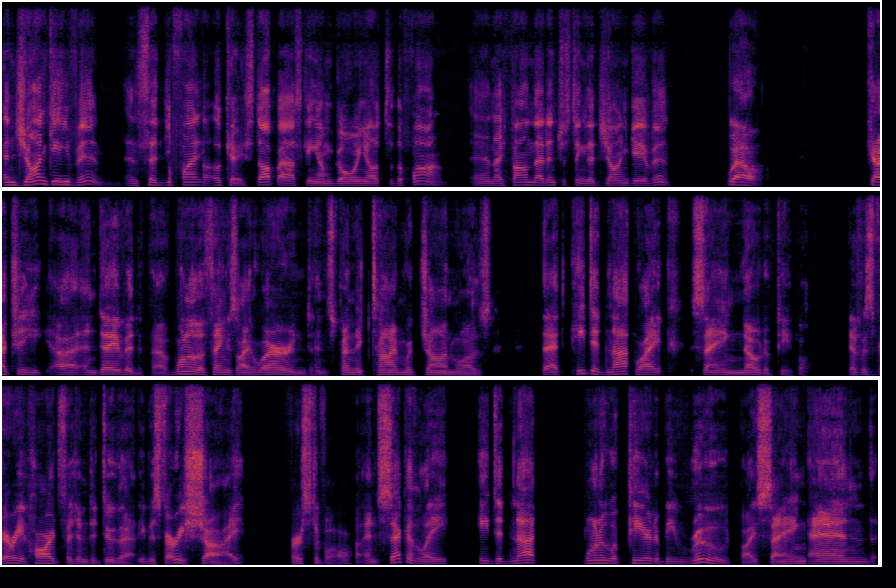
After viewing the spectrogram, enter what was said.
And John gave in and said, You find, okay, stop asking. I'm going out to the farm. And I found that interesting that John gave in. Well, Chachi uh, and David, uh, one of the things I learned in spending time with John was that he did not like saying no to people. It was very hard for him to do that. He was very shy, first of all. And secondly, he did not want to appear to be rude by saying, and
